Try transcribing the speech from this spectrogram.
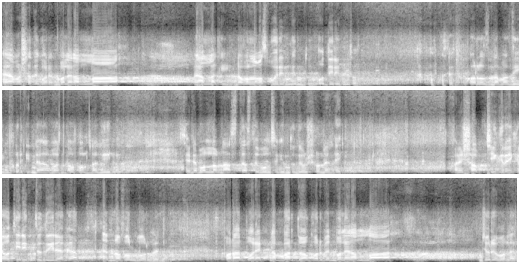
হ্যাঁ আমার সাথে করেন। বলেন আল্লাহ। আল্লাহ কি? নফল নামাজ পড়েন কিন্তু, অতিরিক্ত? ফরজ নামাজই পড়ি না, আবার নফল নাকি? সেটা বললাম না, আস্তে আস্তে বলছে, কিন্তু কেউ শোনে নাই। মানে সব ঠিক রেখে অতিরিক্ত দুই রাকাত আর নফল পড়বেন। পড়ার পর এক নাম্বার দোয়া করবেন বলেন আল্লাহ। জোরে বলেন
